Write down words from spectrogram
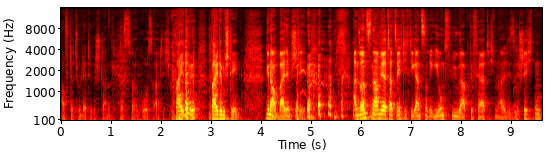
auf der Toilette gestanden. Das war großartig. Beide, bei dem Stehen. Genau, bei dem Stehen. Ansonsten haben wir tatsächlich die ganzen Regierungsflüge abgefertigt und all diese Geschichten.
